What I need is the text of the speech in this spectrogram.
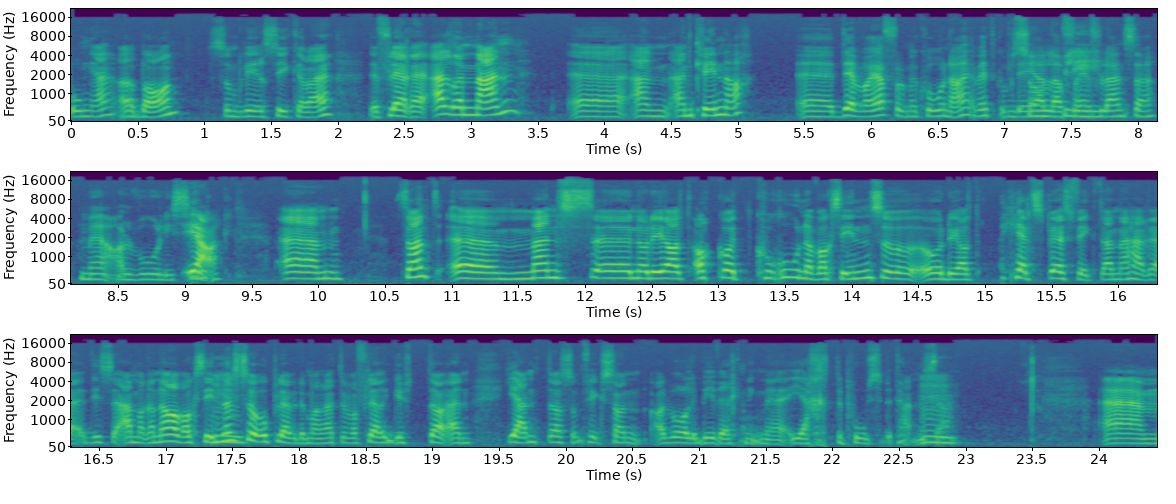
unge, eller barn, som blir sykere. Det er flere eldre menn eh, enn en kvinner. Eh, det var iallfall med korona. Jeg vet ikke om det Som gjelder for blir influensa. Med alvorlig syk. Ja. Um? Uh, mens uh, når det gjaldt akkurat koronavaksinen, så, og det gjaldt helt spesifikt denne her, disse mRNA-vaksinene, mm. så opplevde man at det var flere gutter enn jenter som fikk sånn alvorlig bivirkning med hjerteposebetennelse. Mm. Um,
